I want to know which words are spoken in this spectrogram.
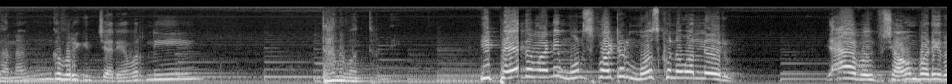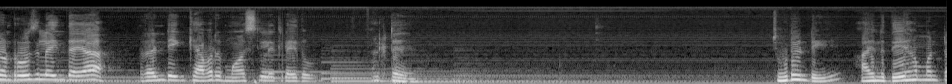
ఘనంగా ఉరిగించారు ఎవరిని? ధనవంతుణ్ణి. ఈ పేదవాడిని మున్సిపాలిటీలు మోసుకున్న వాళ్ళు లేరు. యా శవం పడి రెండు రోజులు అయిందయ్యా రండి ఇంకెవరు మోసలేట్లేదు. అంటే చూడండి ఆయన దేహం అంట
